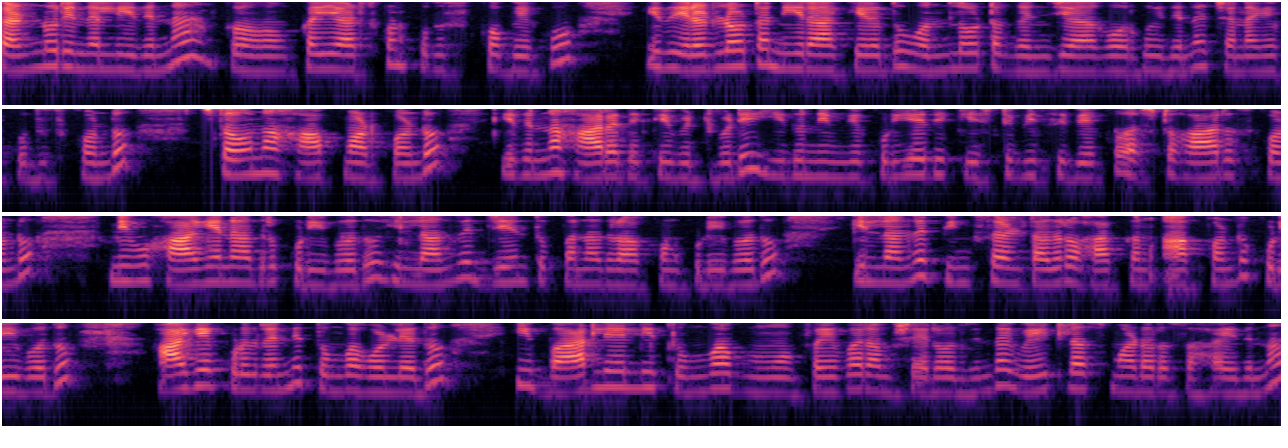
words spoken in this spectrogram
ಸಣ್ಣೂರಿನಲ್ಲಿ ಇದನ್ನು ಕೈ ಆಡಿಸ್ಕೊಂಡು ಕುದಿಸ್ಕೋಬೇಕು. ಇದು ಎರಡು ಲೋಟ ನೀರು ಹಾಕಿರೋದು, ಒಂದು ಲೋಟ ಗಂಜಿ ಆಗೋವರೆಗೂ ಇದನ್ನು ಚೆನ್ನಾಗಿ ಕುದಿಸ್ಕೊಂಡು, ಸ್ಟವ್ನ ಆಫ್ ಮಾಡಿಕೊಂಡು ಇದನ್ನು ಹಾರೋದಕ್ಕೆ ಬಿಟ್ಬಿಡಿ. ಇದು ನಿಮಗೆ ಕುಡಿಯೋದಕ್ಕೆ ಎಷ್ಟು ಬಿಸಿ ಬೇಕೋ ಅಷ್ಟು ಹಾರಿಸ್ಕೊಂಡು ನೀವು ಹಾಗೇನಾದರೂ ಕುಡಿಬೋದು, ಇಲ್ಲಾಂದರೆ ಜೇನುತುಪ್ಪನಾದರೂ ಹಾಕ್ಕೊಂಡು ಕುಡಿಬೋದು, ಇಲ್ಲಾಂದರೆ ಪಿಂಕ್ ಸಾಲ್ಟ್ ಆದರೂ ಹಾಕೊಂಡು ಹಾಕ್ಕೊಂಡು ಕುಡಿಬೋದು. ಹಾಗೆ ಕುಡಿದ್ರೇ ತುಂಬ ಒಳ್ಳೆಯದು ಈ ಬಾರ್ಲಿಯಲ್ಲಿ ತುಂಬ ಫೈಬರ್ ಅಂಶ ಇರೋದ್ರಿಂದ ವೆಯ್ಟ್ ಲಾಸ್ ಮಾಡೋರು ಸಹ ಇದನ್ನು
